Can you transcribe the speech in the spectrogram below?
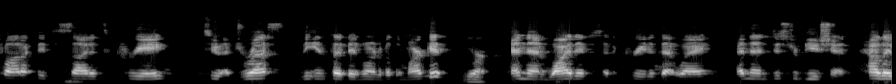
product they've decided to create to address the insight they've learned about the market. Yeah. And then why they've decided to create it that way. And then distribution, how they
